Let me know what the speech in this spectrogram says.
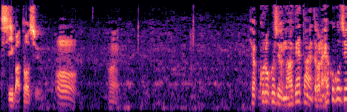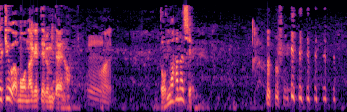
シーバ投手。うん。はい。160投げたんやったかな ?159 はもう投げてるみたいな。うん。はい。どんな話やねん。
